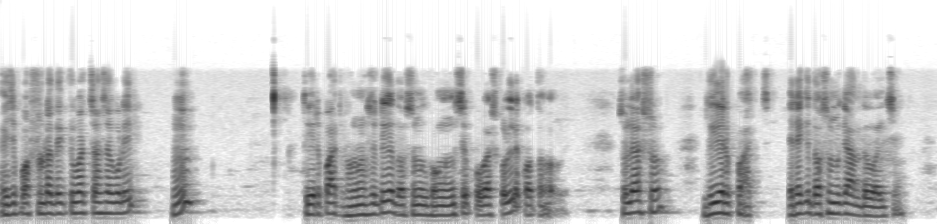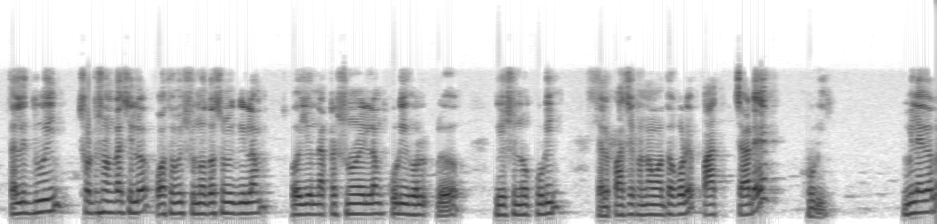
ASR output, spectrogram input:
এই যে প্রশ্নটা দেখতে পাচ্ছ আশা করি। হুম? দুইয়ের পাঁচ ভগ্নাংশটিকে দশমিক ভগ্নাংশে প্রকাশ করলে কত হবে? চলে আসো। দুইয়ের পাঁচ, এটা কি দশমিকে আনতে বলছে? তাহলে দুই, ছোট সংখ্যা ছিল। প্রথমে শূন্য দশমিক নিলাম। ওই জন্য একটা শূন্য নিলাম, কুড়ি হল। দুই শূন্য কুড়ি, তাহলে পাঁচে খন্ডার মতো করে পাঁচ চারে কুড়ি। মিলে গেল?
